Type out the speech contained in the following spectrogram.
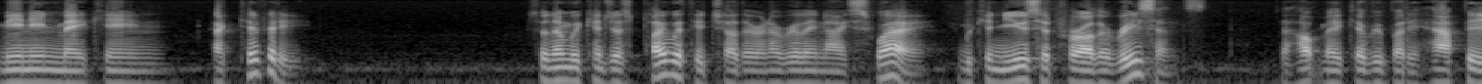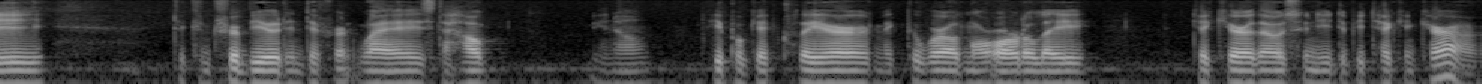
meaning making activity. So then we can just play with each other in a really nice way. We can use it for other reasons to help make everybody happy, to contribute in different ways, to help, you know, people get clear, make the world more orderly, take care of those who need to be taken care of.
